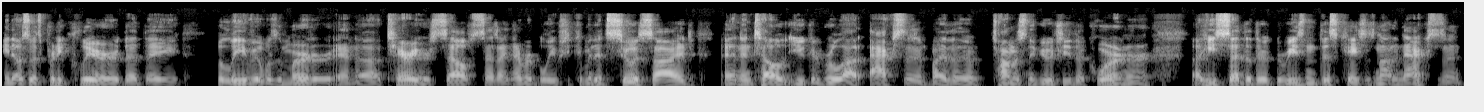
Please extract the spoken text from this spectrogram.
You know, so it's pretty clear that they believe it was a murder. And uh, Terry herself says, I never believed she committed suicide. And until you could rule out accident by the Thomas Noguchi, the coroner, uh, he said that the, the reason this case is not an accident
